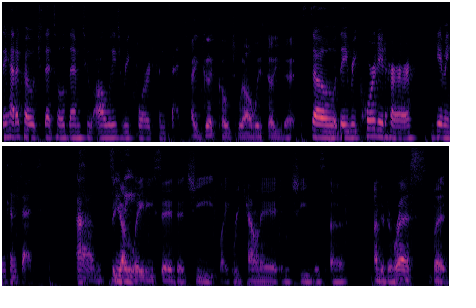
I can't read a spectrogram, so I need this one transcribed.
they had a coach that told them to always record consent. A good coach would always tell you that. So they recorded her giving consent. Um, The young lady said that she like recounted and she was uh under duress, but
